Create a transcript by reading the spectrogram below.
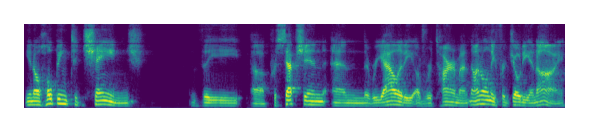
you know hoping to change the uh, perception and the reality of retirement not only for jody and i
